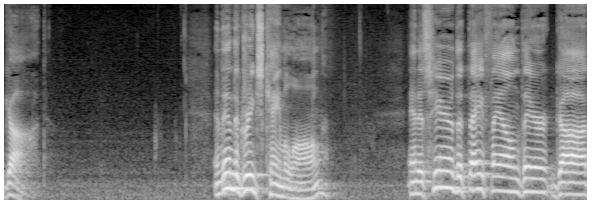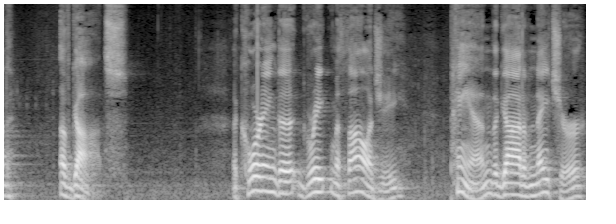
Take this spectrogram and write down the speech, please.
god. And then the Greeks came along, and it's here that they found their God of gods. According to Greek mythology, Pan, the god of nature,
